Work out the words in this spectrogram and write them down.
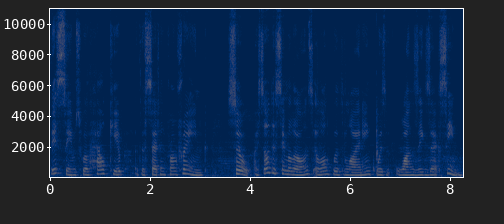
These seams will help keep the satin from fraying. So I sew the seam allowance along with the lining with one zigzag seam.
